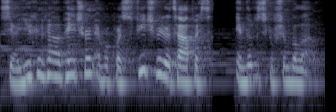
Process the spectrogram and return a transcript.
See how you can become a patron and request future video topics in the description below.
